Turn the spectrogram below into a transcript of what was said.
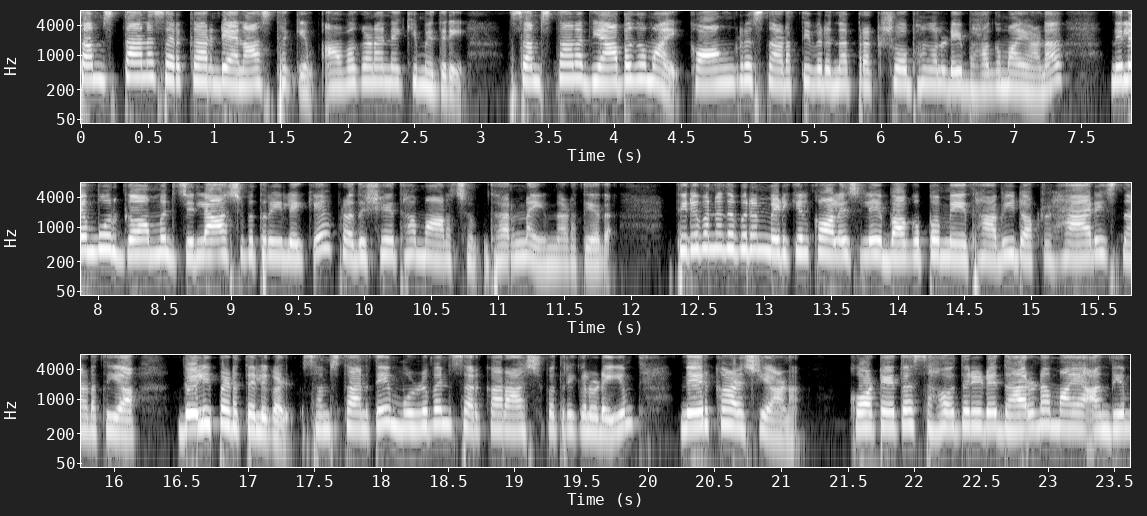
സംസ്ഥാന സർക്കാരിന്റെ അനാസ്ഥയ്ക്കും അവഗണനയ്ക്കുമെതിരെ സംസ്ഥാന വ്യാപകമായി കോൺഗ്രസ് നടത്തിവരുന്ന പ്രക്ഷോഭങ്ങളുടെ ഭാഗമായാണ് നിലമ്പൂർ ഗവൺമെന്റ് ജില്ലാ ആശുപത്രിയിലേക്ക് പ്രതിഷേധ മാർച്ചും ധർണയും നടത്തിയത്. തിരുവനന്തപുരം മെഡിക്കൽ കോളേജിലെ വകുപ്പ് മേധാവി ഡോക്ടർ ഹാരിസ് നടത്തിയ വെളിപ്പെടുത്തലുകൾ സംസ്ഥാനത്തെ മുഴുവൻ സർക്കാർ ആശുപത്രികളുടെയും നേർക്കാഴ്ചയാണ്. കോട്ടയത്ത് സഹോദരിയുടെ ദാരുണമായ അന്ത്യം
